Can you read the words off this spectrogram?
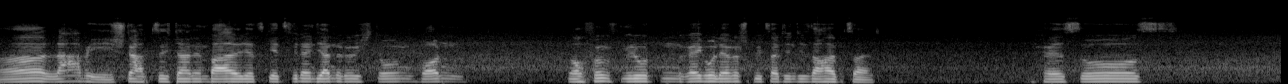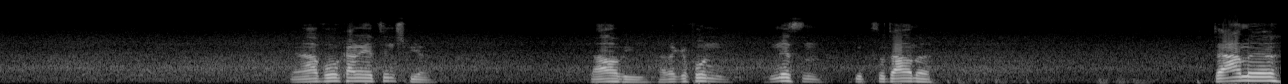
Ah, Labi schnappt sich dann den Ball. Jetzt geht's wieder in die andere Richtung. Bonn noch fünf Minuten reguläre Spielzeit in dieser Halbzeit. Jesus. Ja, wo kann er jetzt hinspielen? Darby hat er gefunden. Nissen gibt zur Dame. Dame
